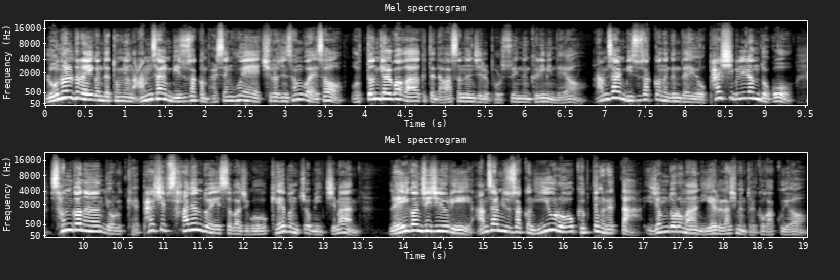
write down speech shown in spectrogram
로널드 레이건 대통령 암살 미수 사건 발생 후에 치러진 선거에서 어떤 결과가 그때 나왔었는지를 볼 수 있는 그림인데요. 암살 미수 사건은 근데 요 81년도고 선거는 요렇게 84년도에 있어가지고 갭은 좀 있지만 레이건 지지율이 암살 미수 사건 이후로 급등을 했다. 이 정도로만 이해를 하시면 될 것 같고요.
